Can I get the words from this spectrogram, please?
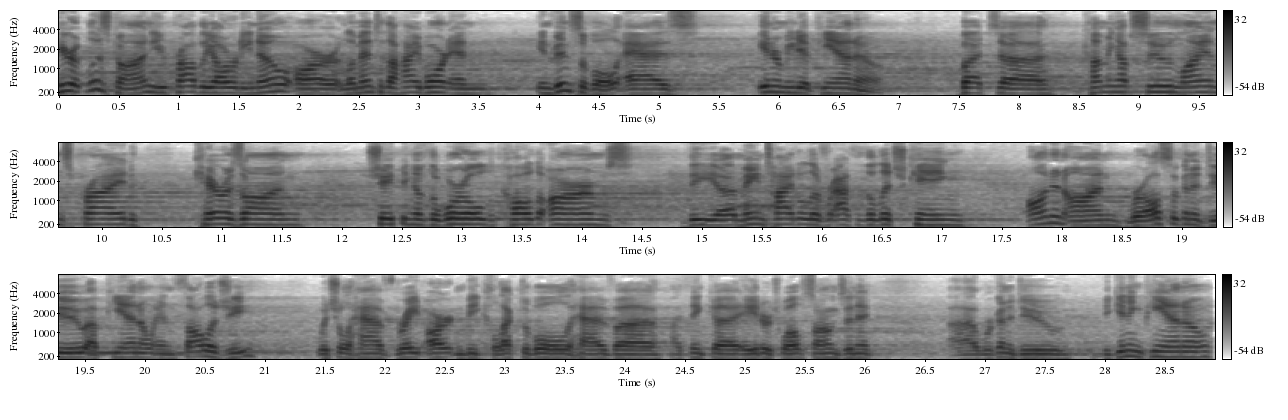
here at BlizzCon, you probably already know, are Lament of the Highborn and Invincible as intermediate piano. But uh, coming up soon, Lion's Pride, Karazhan, Shaping of the World, Call to Arms, the uh, main title of Wrath of the Lich King, on and on. We're also going to do a piano anthology, which will have great art and be collectible, have, uh, I think, uh, eight or 12 songs in it. Uh, we're going to do beginning piano.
